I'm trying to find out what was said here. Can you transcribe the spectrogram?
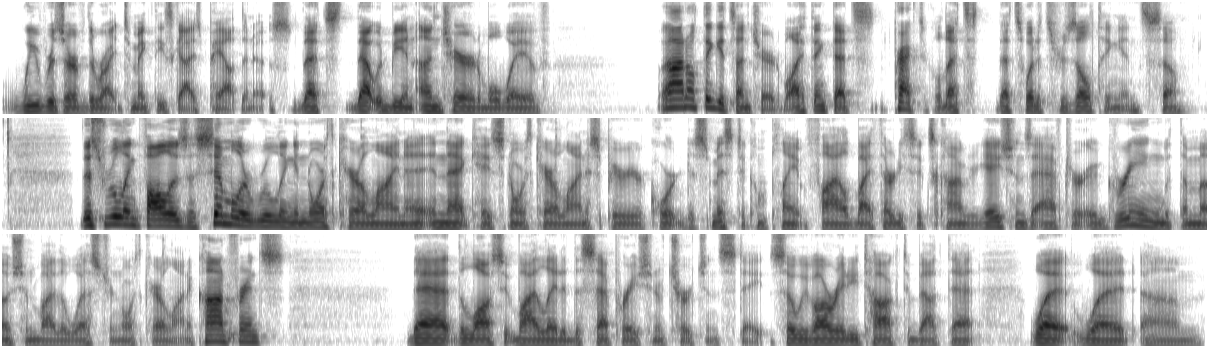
we reserve the right to make these guys pay out the nose. That's that would be an uncharitable way of. Well, I don't think it's uncharitable. I think that's practical. That's that's what it's resulting in. So, this ruling follows a similar ruling in North Carolina. In that case, North Carolina Superior Court dismissed a complaint filed by 36 congregations after agreeing with the motion by the Western North Carolina Conference that the lawsuit violated the separation of church and state. So we've already talked about that. What what um,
